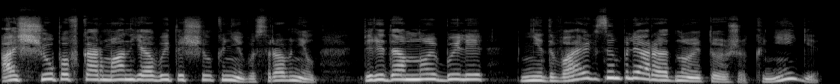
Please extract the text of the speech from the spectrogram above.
Ощупав карман, я вытащил книгу, сравнил. Передо мной были не два экземпляра одной и той же книги,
